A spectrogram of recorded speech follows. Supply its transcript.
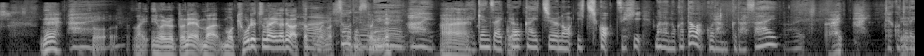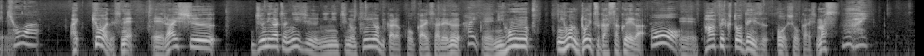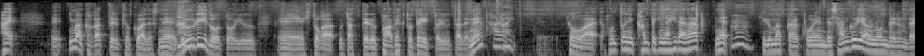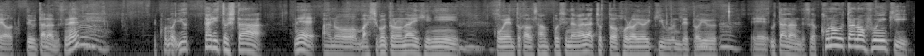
ね、はい、そうまあいろいろとね、まあもう強烈な映画ではあったと思います。はい、そうですね。ねはい。はい、現在公開中のいちこ、ぜひまだの方はご覧ください。はい。はい。ということで、えー、今日ははい、今日はですね、えー、来週12月22日の金曜日から公開される、はい、えー、日本日本ドイツ合作映画、えー、パーフェクトデイズを紹介します。はい。はい。え今かかってる曲はですね、はい、ルー・リードという、えー、人が歌ってるパーフェクトデイという歌でね、はい。えー、今日は本当に完璧な日だな、ね、うん、昼間から公園でサングリアを飲んでるんだよっていう歌なんですね。うん、このゆったりとしたね、あの、まあ、仕事のない日に、公園とかを散歩しながら、ちょっとほろ酔い気分でという、うんうん、えー、歌なんですが、この歌の雰囲気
